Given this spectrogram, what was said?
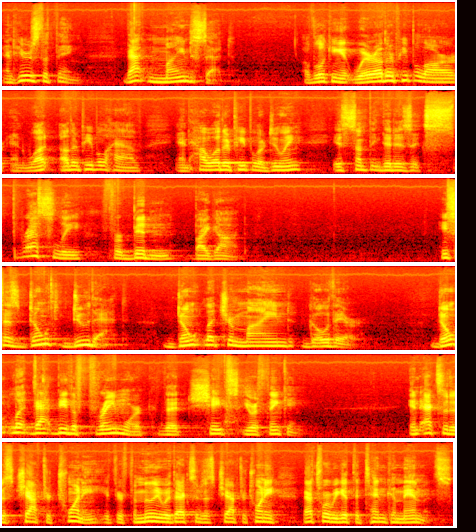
And here's the thing that mindset of looking at where other people are and what other people have and how other people are doing is something that is expressly forbidden by God. He says, don't do that. Don't let your mind go there. Don't let that be the framework that shapes your thinking. In Exodus chapter 20, if you're familiar with Exodus chapter 20, that's where we get the Ten Commandments.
